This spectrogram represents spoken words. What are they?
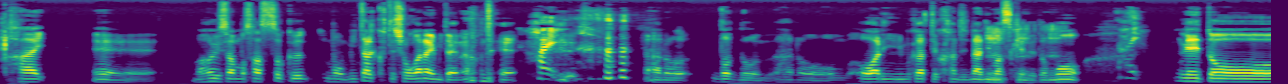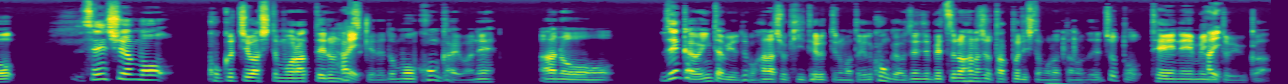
はい。えー、まふいさんも早速、もう見たくてしょうがないみたいなので、はい。あの、どんどん、あの、終わりに向かっていく感じになりますけれども、はい。えっ、と、先週も告知はしてもらってるんですけれども、今回はね、あの、前回はインタビューでも話を聞いてるっていうのもあったけど、今回は全然別の話をたっぷりしてもらったので、ちょっと丁寧めにというか、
